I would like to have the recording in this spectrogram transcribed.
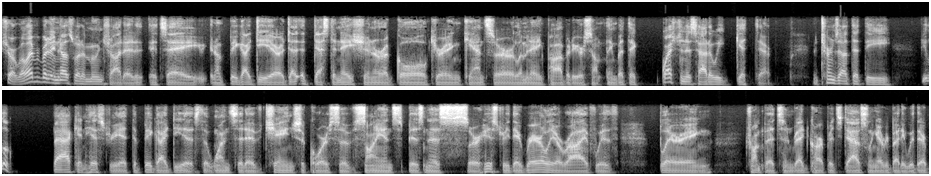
Sure. Well, everybody knows what a moonshot is. It's a you know big idea, a, de- a destination, or a goal, curing cancer, eliminating poverty, or something. But the question is, how do we get there? It turns out that the if you look back in history at the big ideas, the ones that have changed the course of science, business, or history, they rarely arrive with blaring trumpets and red carpets dazzling everybody with their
